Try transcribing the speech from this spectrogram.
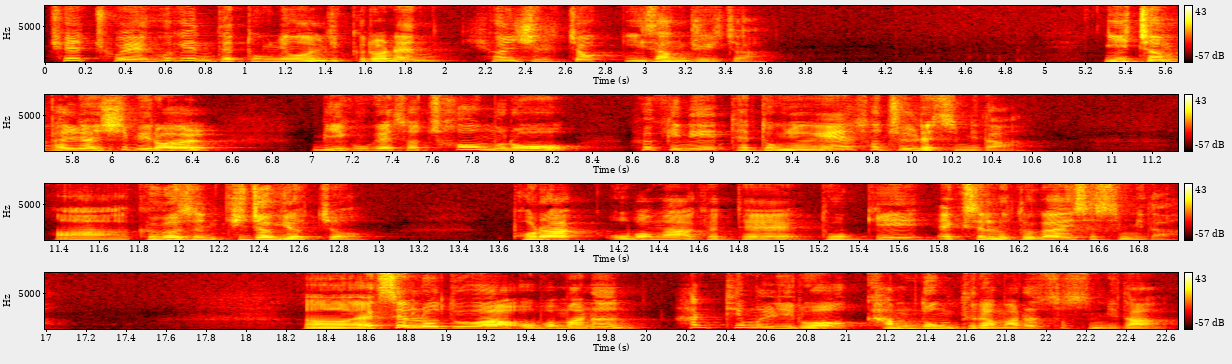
최초의 흑인 대통령을 이끌어낸 현실적 이상주의자. 2008년 11월 미국에서 처음으로 흑인이 대통령에 선출됐습니다. 아, 그것은 기적이었죠. 버락 오바마 곁에 도끼 엑셀로드가 있었습니다. 어, 엑셀로드와 오바마는 한 팀을 이루어 감동 드라마를 썼습니다.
